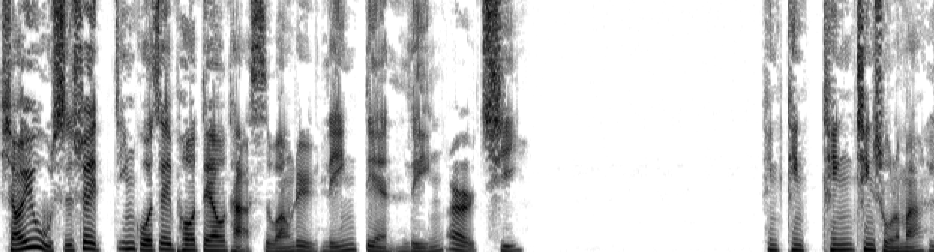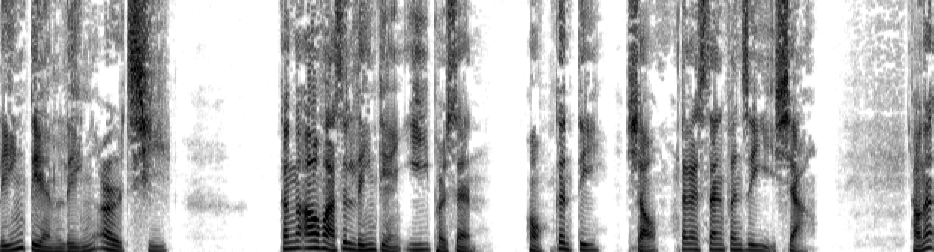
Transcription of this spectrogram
小于五十岁，英国这一波 Delta 死亡率零点零二七，听听听清楚了吗？零点零二七，刚刚 Alpha 是零点一 percent，哦，更低，小大概三分之一以下。好，那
